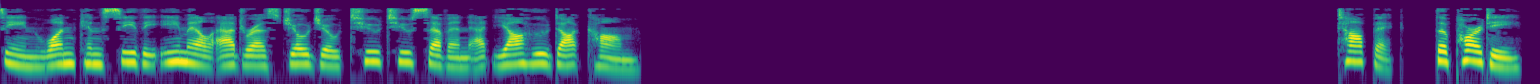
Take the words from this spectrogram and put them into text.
scene one can see the email address jojo227 at yahoo.com. The Party.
